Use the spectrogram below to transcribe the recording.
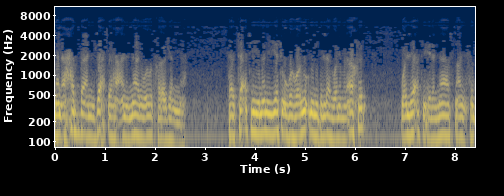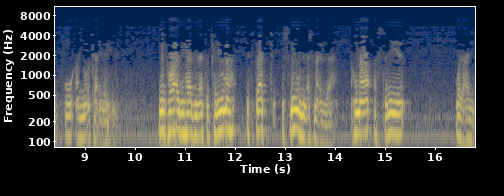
من أحب أن يزحزح عن النار ويدخل الجنة فلتأتي منيته وهو يؤمن بالله واليوم الآخر وليأتي إلى الناس ما يحب أن يؤتى إليه. من فوائد هذه الآية الكريمة إثبات اسمين من أسماء الله هما السميع والعليم.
